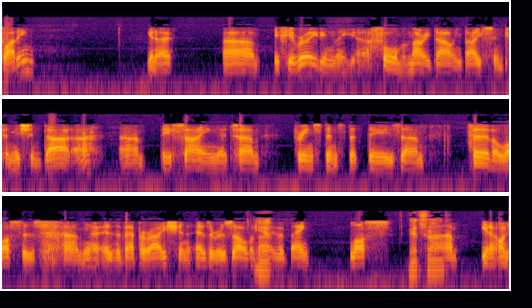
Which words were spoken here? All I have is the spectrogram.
flooding. You know, um, if you read in the uh, former Murray-Darling Basin Commission data, um, they're saying that, um, for instance, that there's um, further losses, um, you know, as evaporation as a result of Yep. overbank loss That's right. um, you know, on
